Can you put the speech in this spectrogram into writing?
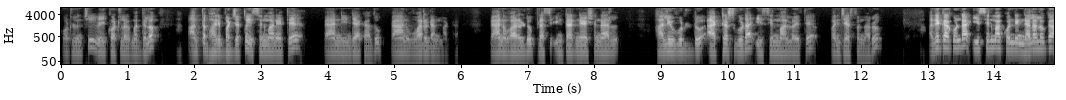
కోట్ల నుంచి వెయ్యి కోట్ల మధ్యలో అంత భారీ బడ్జెట్తో ఈ సినిమాని అయితే ప్యాన్ ఇండియా కాదు ప్యాన్ వరల్డ్ అనమాట pan world plus international Hollywood actors కూడా ఈ సినిమాల్లో అయితే పనిచేస్తున్నారు. అదే కాకుండా ఈ సినిమా కొన్ని నెలలుగా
